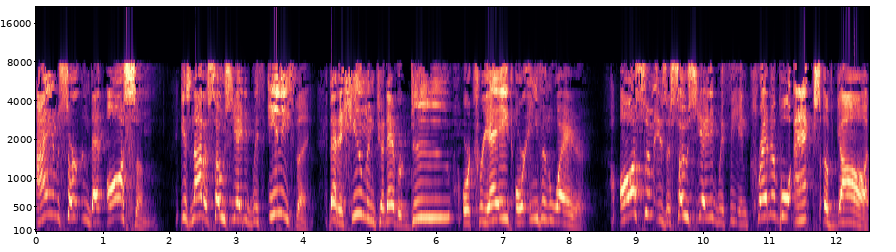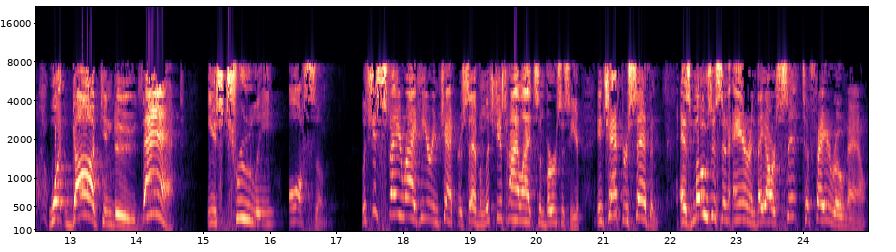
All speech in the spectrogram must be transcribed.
I am certain that awesome is not associated with anything that a human could ever do or create or even wear. Awesome is associated with the incredible acts of God. What God can do. That is truly awesome. Let's just stay right here in chapter 7. Let's just highlight some verses here. In chapter 7, as Moses and Aaron, they are sent to Pharaoh now.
